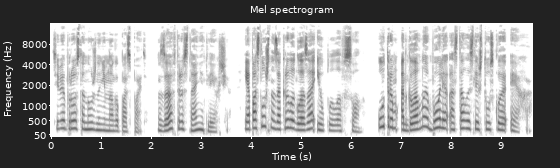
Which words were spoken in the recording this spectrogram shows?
Тебе просто нужно немного поспать. Завтра станет легче». Я послушно закрыла глаза и уплыла в сон. Утром от головной боли осталось лишь тусклое эхо.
